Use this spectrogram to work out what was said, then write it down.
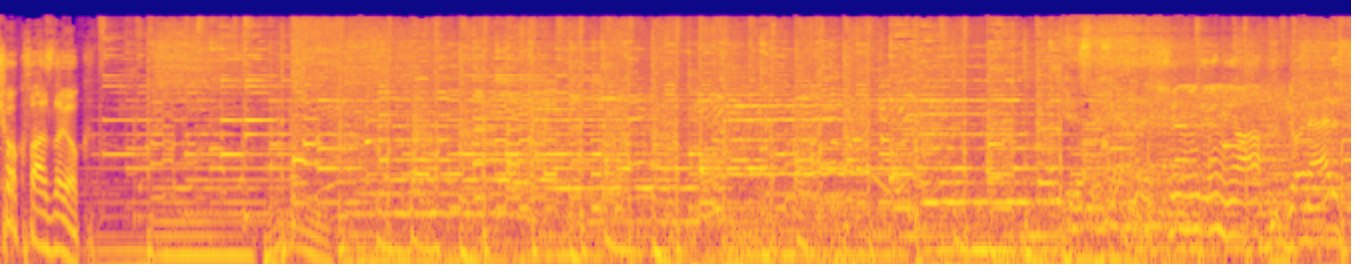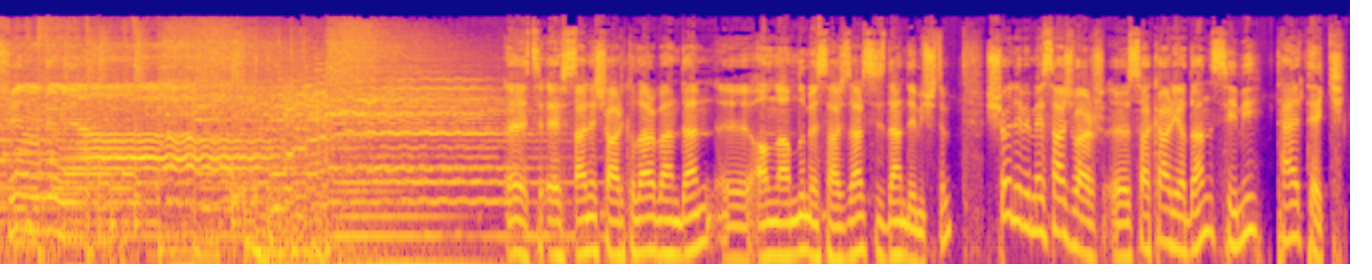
çok fazla yok. Dönersin dünya, dönersin dünya. Evet efsane şarkılar benden e, anlamlı mesajlar sizden demiştim. Şöyle bir mesaj var e, Sakarya'dan Semih Teltek.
